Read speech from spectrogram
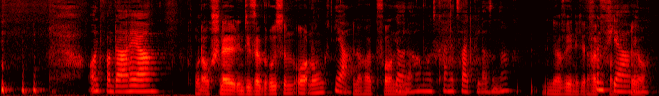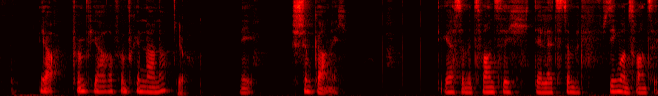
und von daher, Und auch schnell in dieser Größenordnung, ja, innerhalb von, ja, ja, da haben wir uns keine Zeit gelassen. Ne? wenig, innerhalb Fünf von, Jahre. Ja. Ja, fünf Jahre, fünf Kinder, ne? Ja. Nee, stimmt gar nicht. Die erste mit 20, der letzte mit 27.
